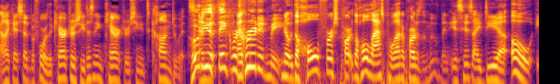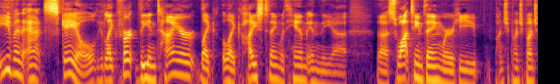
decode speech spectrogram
like I said before, the characters. He doesn't need characters. He needs conduits. Who do you the- think and- recruited me? No, the whole first part, the whole last latter part of the movement is his idea. Oh, even at scale, like for the entire like like heist thing with him in the uh, the SWAT team thing where he punchy punchy punch.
